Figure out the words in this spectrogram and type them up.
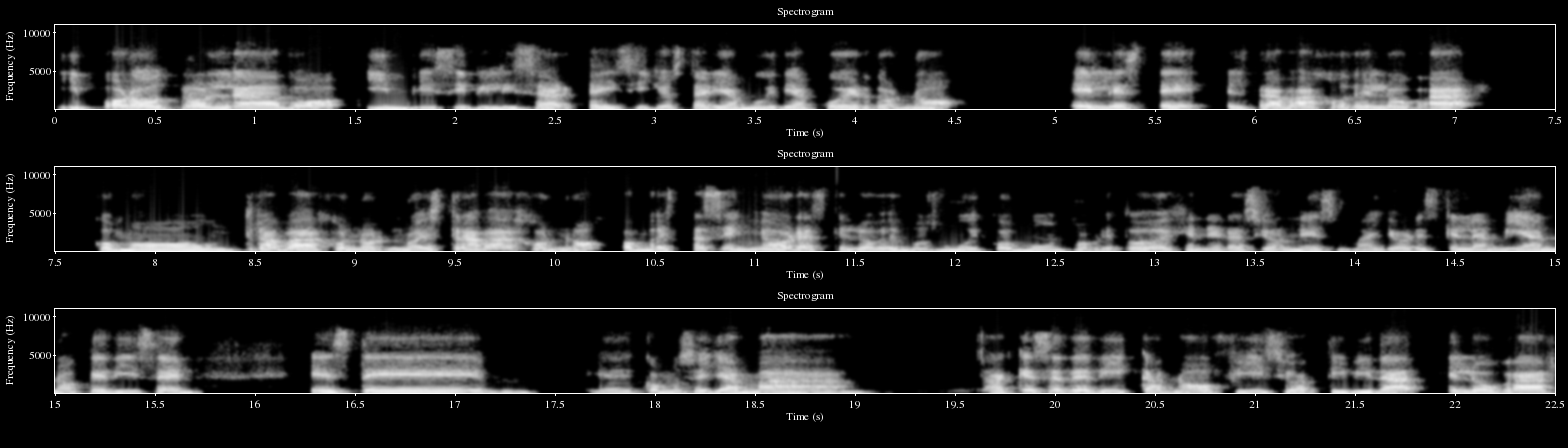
Y por otro lado, invisibilizar, que ahí sí yo estaría muy de acuerdo, ¿no? El, este, el trabajo del hogar como un trabajo, no, no, es trabajo, ¿no? Como estas señoras, que lo vemos muy común, sobre todo de generaciones mayores que la mía, ¿no? Que dicen, este, eh, ¿cómo se llama? a qué se dedica, ¿no? Oficio, actividad, el hogar,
